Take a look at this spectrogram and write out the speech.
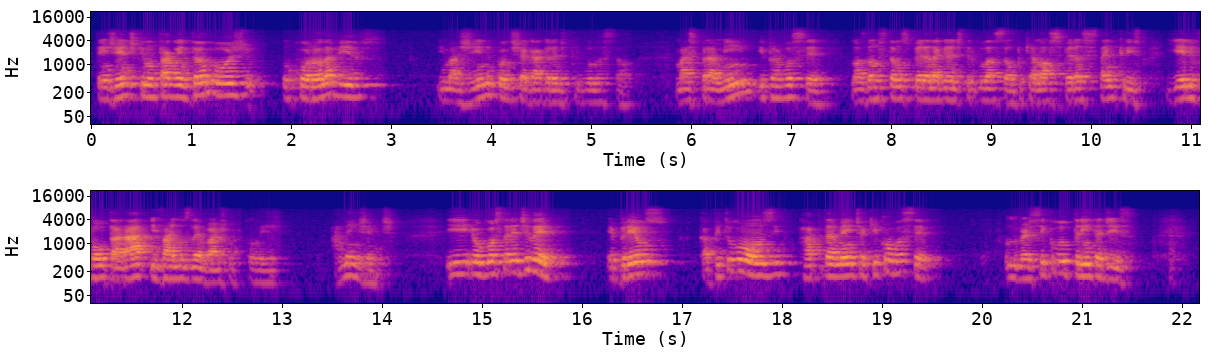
Tem gente que não está aguentando hoje um coronavírus. Imagine quando chegar a grande tribulação. Mas para mim e para você, nós não estamos esperando a grande tribulação, porque a nossa esperança está em Cristo. E Ele voltará e vai nos levar junto com Ele. Amém, gente? E eu gostaria de ler Hebreus, capítulo 11, rapidamente aqui com você. No versículo 30 diz:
